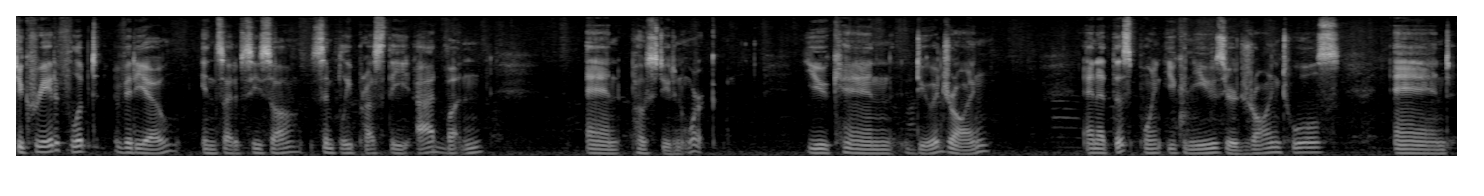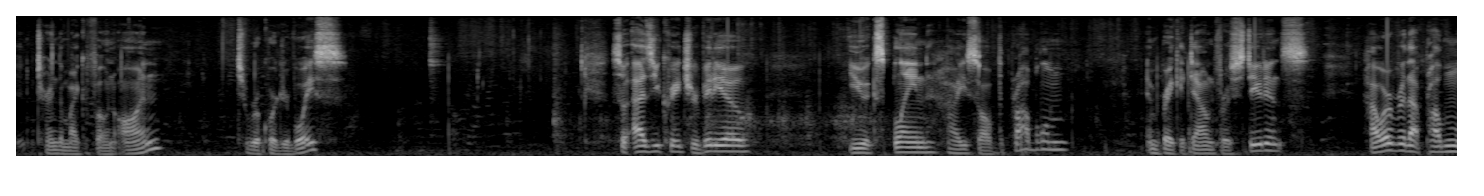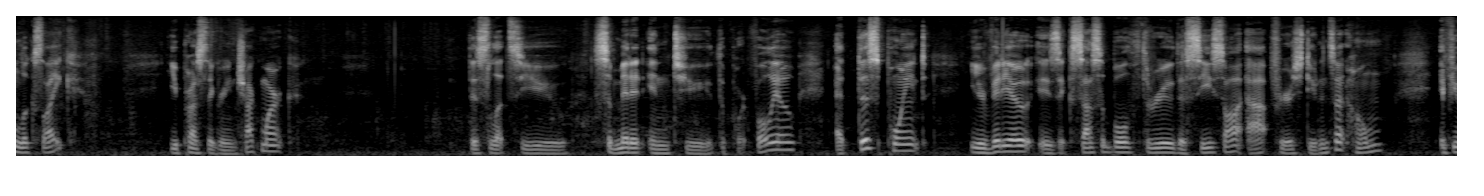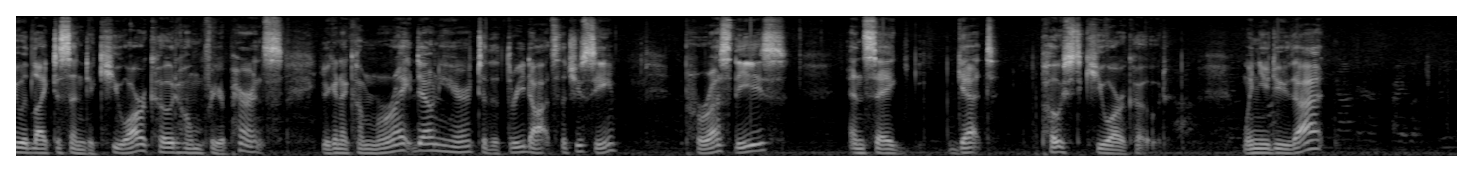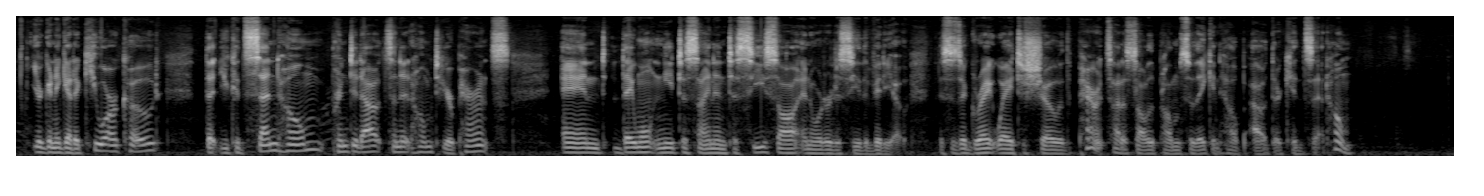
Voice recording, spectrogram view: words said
To create a flipped video inside of Seesaw, simply press the add button and post student work. You can do a drawing, and at this point, you can use your drawing tools and turn the microphone on to record your voice. So, as you create your video, you explain how you solve the problem and break it down for students. However, that problem looks like you press the green check mark. This lets you submit it into the portfolio. At this point, your video is accessible through the Seesaw app for your students at home. If you would like to send a QR code home for your parents, you're going to come right down here to the three dots that you see, press these, and say get post QR code. When you do that, you're going to get a QR code that you could send home, print it out, send it home to your parents, and they won't need to sign into Seesaw in order to see the video. This is a great way to show the parents how to solve the problem so they can help out their kids at home.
